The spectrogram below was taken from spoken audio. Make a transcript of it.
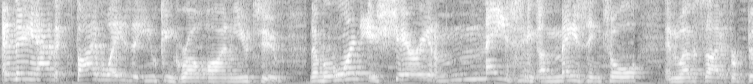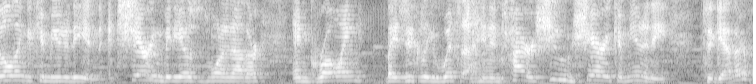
And there you have it, five ways that you can grow on YouTube. Number one is Sharree, an amazing, amazing tool and website for building a community and sharing videos with one another and growing basically with an entire huge Sharree community together.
